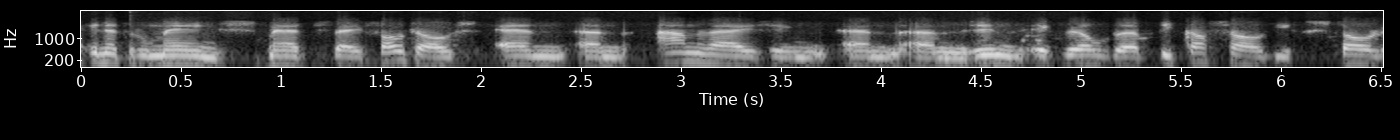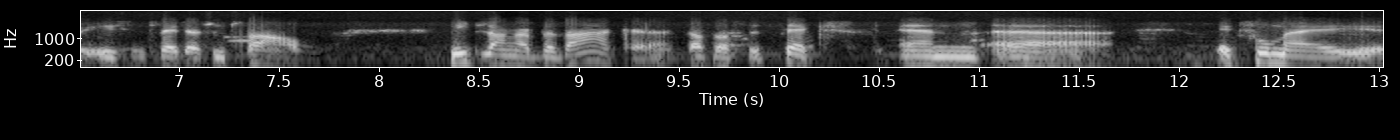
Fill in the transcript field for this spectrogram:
in het Roemeens met twee foto's en een aanwijzing en een zin. Ik wilde Picasso, die gestolen is in 2012, niet langer bewaken. Dat was de tekst. En ik voel mij,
